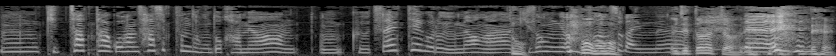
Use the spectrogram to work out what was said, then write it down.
음 기차 타고 한 40분 정도 가면 음, 그 셀틱으로 유명한 어. 기성용 어, 어, 선수가 있는 이제 떠났죠. 네. 네.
